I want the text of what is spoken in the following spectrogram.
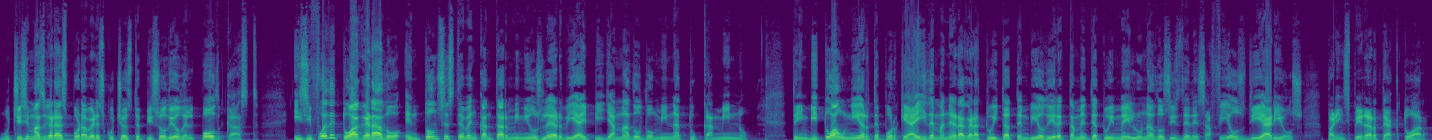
Muchísimas gracias por haber escuchado este episodio del podcast. Y si fue de tu agrado, entonces te va a encantar mi newsletter VIP llamado Domina tu Camino. Te invito a unirte porque ahí de manera gratuita te envío directamente a tu email una dosis de desafíos diarios para inspirarte a actuar.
